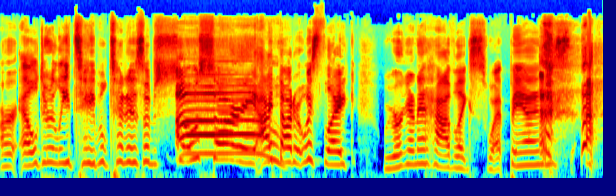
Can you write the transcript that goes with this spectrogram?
our elderly table tennis. I'm so Oh! sorry. I oh! thought it was like we were gonna have like sweatbands.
